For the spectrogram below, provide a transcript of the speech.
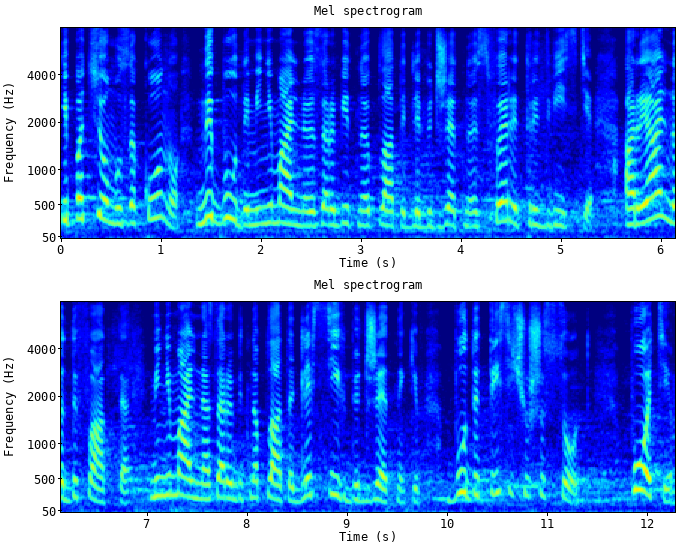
і по цьому закону не буде мінімальної заробітної плати для бюджетної сфери 3200, а реально де-факто мінімальна заробітна плата для всіх бюджетників буде 1600. Потім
